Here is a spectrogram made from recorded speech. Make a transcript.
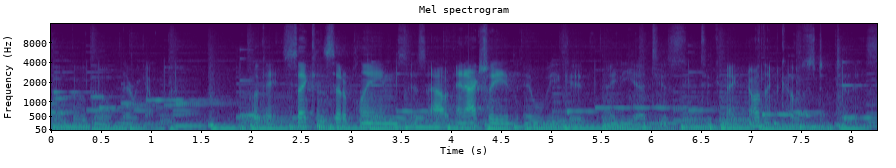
go, Okay, second set of planes is out, and actually, it would be a good idea to to connect Northern Coast to this.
